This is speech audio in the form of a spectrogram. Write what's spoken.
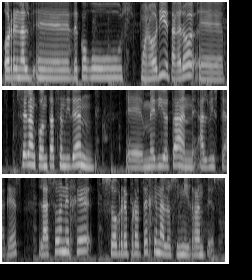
Horren e, dekoguz, bueno, hori eta gero e, zelan kontatzen diren e, medioetan albisteak, ez? Las ONG sobreprotegen a los inmigrantes.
